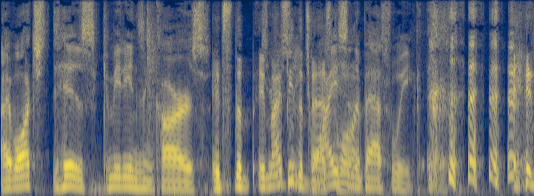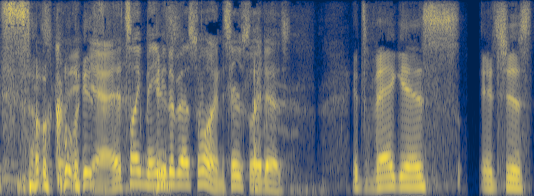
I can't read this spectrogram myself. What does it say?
I watched his comedians in cars. It's the it might be seriously the best twice one. in the past week. it's so cool. It's, yeah, it's like maybe his- the best one. Seriously, it is. it's Vegas. It's just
